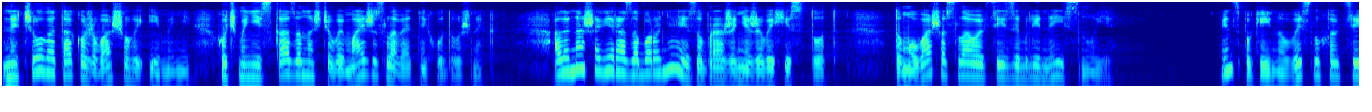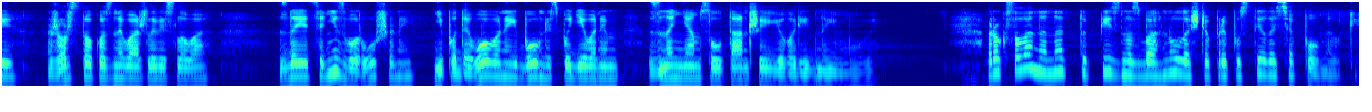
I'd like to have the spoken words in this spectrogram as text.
не чула також вашого імені, хоч мені й сказано, що ви майже славетний художник. Але наша віра забороняє зображення живих істот, тому ваша слава в цій землі не існує. Він спокійно вислухав ці жорстоко зневажливі слова. Здається, ні зворушений, ні подивований був несподіваним знанням султаншої його рідної мови. Роксолана надто пізно збагнула, що припустилася помилки.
